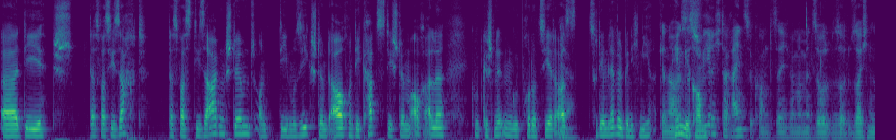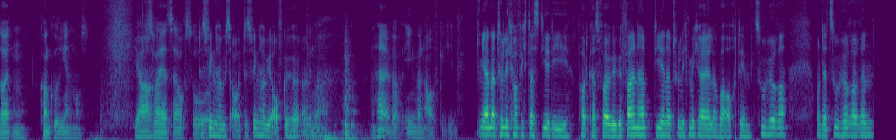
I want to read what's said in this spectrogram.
äh, die, das, was sie sagt, das, was die sagen, stimmt und die Musik stimmt auch und die Cuts, die stimmen auch alle, gut geschnitten, gut produziert. Aber Ja. zu dem Level bin ich nie Genau, es ist hingekommen. schwierig da reinzukommen, tatsächlich, wenn man mit so, so solchen Leuten konkurrieren muss. Ja, Das war jetzt auch so. deswegen habe ich auch, deswegen habe ich aufgehört einfach. Genau. Man hat einfach irgendwann aufgegeben. Ja, natürlich hoffe ich, dass dir die Podcast-Folge gefallen hat. Dir natürlich, Michael, aber auch dem Zuhörer und der Zuhörerin.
